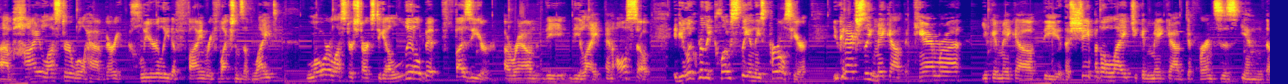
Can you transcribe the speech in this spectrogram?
Um, high luster will have very clearly defined reflections of light. Lower luster starts to get a little bit fuzzier around the, the light. And also, if you look really closely in these pearls here, you can actually make out the camera, you can make out the, the shape of the light. You can make out differences in the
